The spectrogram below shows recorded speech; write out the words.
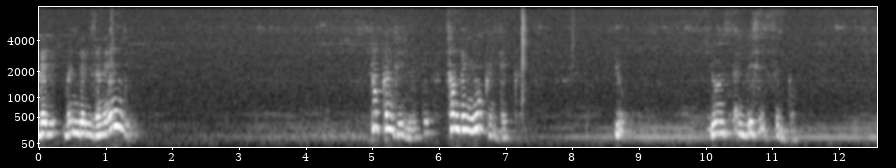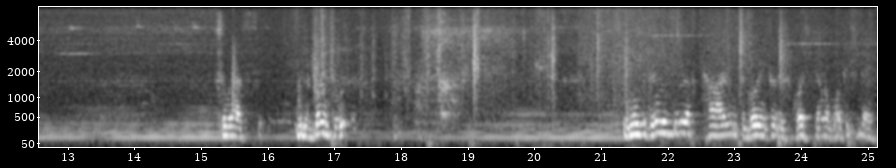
when there is an ending to continuity, something new can take place. You, you understand? This is simple. So we are, we are going to We need a great deal of time to go into this question of what is death.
